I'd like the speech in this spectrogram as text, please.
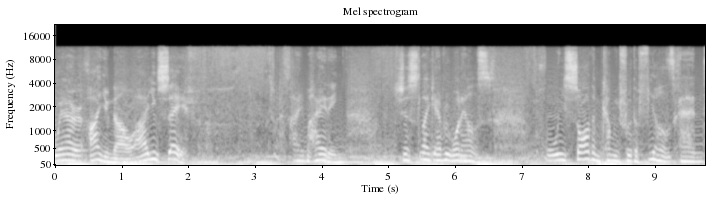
where are you now? Are you safe? I'm hiding, just like everyone else. We saw them coming through the fields and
